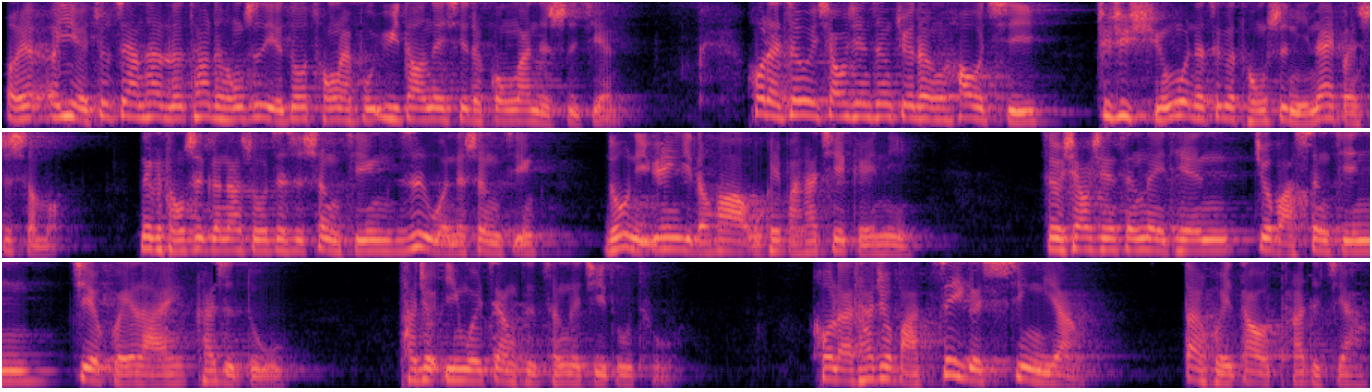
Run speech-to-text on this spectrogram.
而而也就这样，他的他的同事也都从来不遇到那些的公安的事件。后来，这位肖先生觉得很好奇，就去询问了这个同事：“你那本是什么？”那个同事跟他说：“这是圣经，日文的圣经。如果你愿意的话，我可以把它借给你。”这个肖先生那天就把圣经借回来，开始读。他就因为这样子成了基督徒，后来他就把这个信仰带回到他的家，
